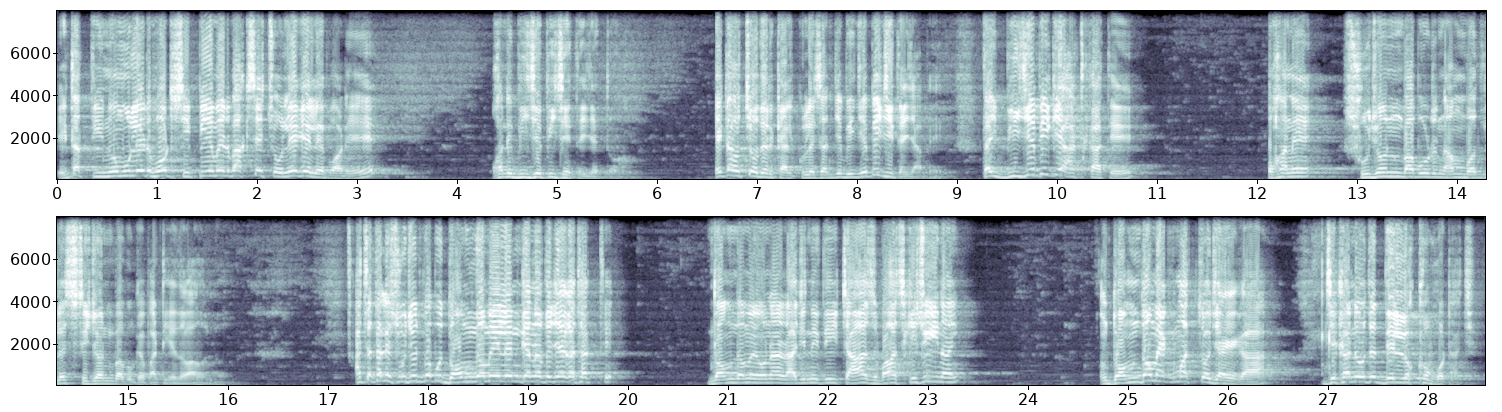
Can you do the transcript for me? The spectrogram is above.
এটা তৃণমূলের ভোট, সিপিএমের বাক্সে চলে গেলে পরে ওখানে বিজেপি যেতে যেত। এটা হচ্ছে ওদের ক্যালকুলেশন যে বিজেপি জিতে যাবে। তাই বিজেপিকে আটকাতে ওখানে সুজনবাবুর নাম বদলে সৃজনবাবুকে পাঠিয়ে দেওয়া হলো। আচ্ছা তাহলে সুজনবাবু দমদমে এলেন কেন? তো জায়গা থাকতে। দমদমে ওনার রাজনীতি, চাষবাস কিছুই নাই। দমদম একমাত্র জায়গা যেখানে ওদের দেড় লক্ষ ভোট আছে।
